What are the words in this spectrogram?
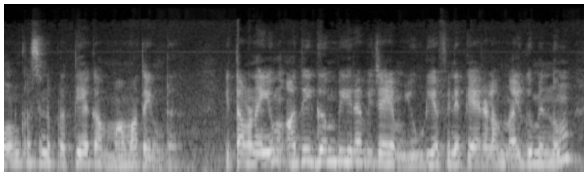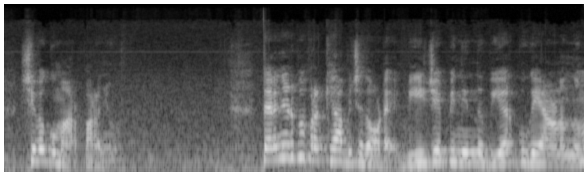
കോൺഗ്രസിന് പ്രത്യേക മമതയുണ്ട്. ഇത്തവണയും അതിഗംഭീര വിജയം യു ഡി എഫിന് കേരളം നൽകുമെന്നും ശിവകുമാർ പറഞ്ഞു. തെരഞ്ഞെടുപ്പ് പ്രഖ്യാപിച്ചതോടെ ബി ജെ പി നിന്ന് വിയർക്കുകയാണെന്നും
